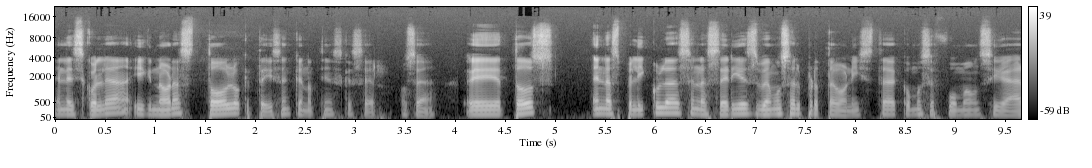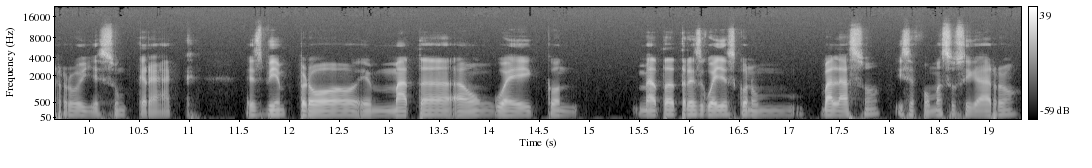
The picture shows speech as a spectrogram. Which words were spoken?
en la escuela ignoras todo lo que te dicen que no tienes que hacer. O sea, eh, todos en las películas, en las series, vemos al protagonista cómo se fuma un cigarro y es un crack. Es bien pro, eh, mata a un güey con... Mata a tres güeyes con un balazo y se fuma su cigarro.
